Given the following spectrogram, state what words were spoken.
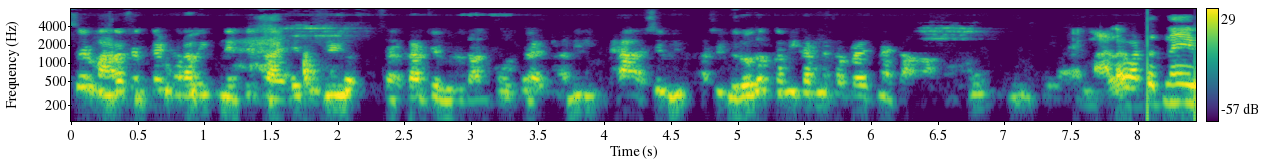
सर महाराष्ट्रात काही ठराविक नेते आहेत जे सरकारच्या विरोधात बोलत आहेत. आणि ह्या असे वि- असे विरोधक कमी करण्याचा प्रयत्न आहे का? मला वाटत नाही.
